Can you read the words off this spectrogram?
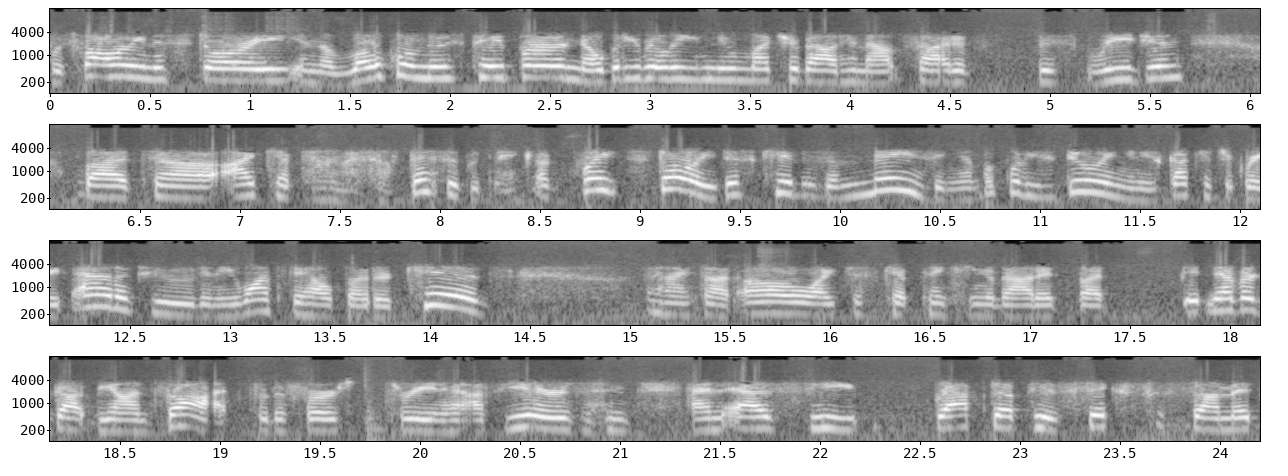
was following this story in the local newspaper. Nobody really knew much about him outside of this region. But uh, I kept telling myself, this would make a great story. This kid is amazing, and look what he's doing, and he's got such a great attitude, and he wants to help other kids. And I thought, oh, I just kept thinking about it, but it never got beyond thought for the first three and a half years. And, and as he wrapped up his sixth summit,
